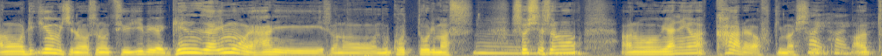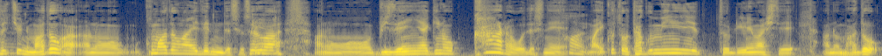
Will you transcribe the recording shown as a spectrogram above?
あの、力道のその追事兵衛が現在もやはり、その、残っております。そしてその、あの、屋根がカーラが吹きまして、はいはいあ途中に窓が、あの、小窓が開いてるんですけど、それは、あの、備前焼のカーラをですね、はい、まあ、いくと巧みに取り入れまして、あの、窓、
